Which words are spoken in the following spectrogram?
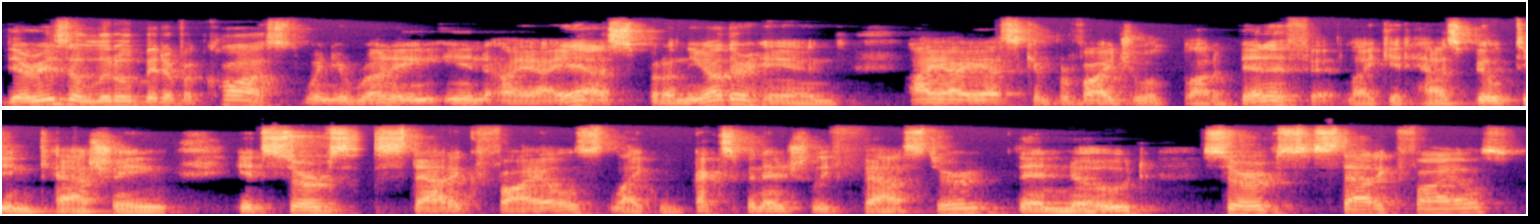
there is a little bit of a cost when you're running in IIS, but on the other hand, IIS can provide you a lot of benefit. Like it has built in caching, it serves static files like exponentially faster than Node serves static files.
